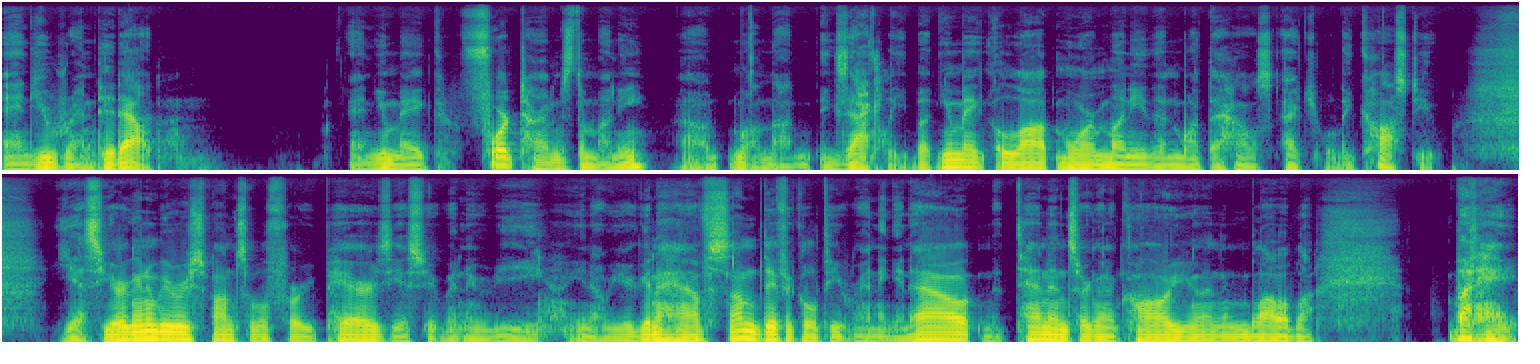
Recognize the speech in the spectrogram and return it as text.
and you rent it out and you make four times the money Uh, well, not exactly, but you make a lot more money than what the house actually cost you. Yes, you're going to be responsible for repairs. Yes, you're going to be, you know, you're going to have some difficulty renting it out, and the tenants are going to call you, and blah, blah, blah. But hey,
